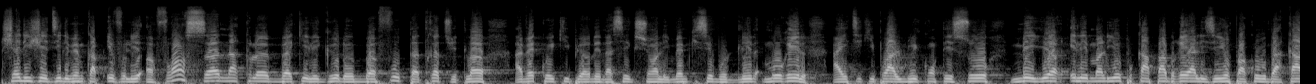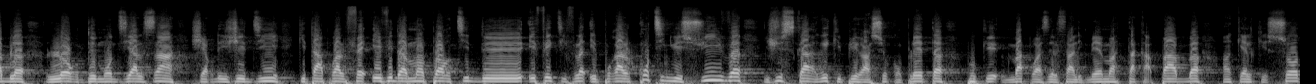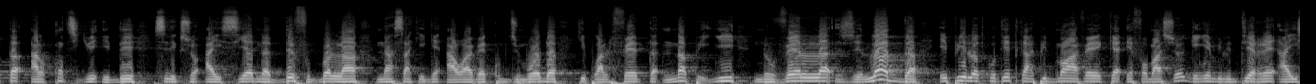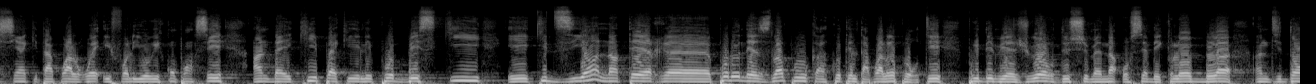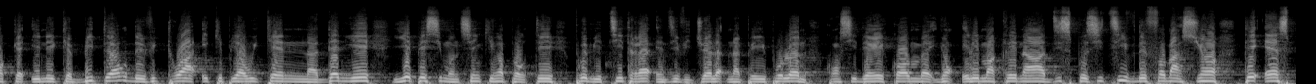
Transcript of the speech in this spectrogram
Chadi Chedi li menm kap evolye an Frans nan klub ki li Grenob foot 38 la avek ko ekipyor de nan seksyon li menm ki se Baudlin Moril Haiti ki pral lui konte sou meyer eleman li yo pou kapab realize yon parkour bakable lor de mondial san Chadi Chedi ki ta pral fe evidaman parti de efektif la e pral kontinue suive jiska rekipirasyon komplete pou ke Matroazel sa li menm ta kapab an kelke sot al kontinue ede seleksyon Haitienne de football la nan nan sa ki gen awa avek Koupe du Monde ki pral fèt nan peyi Nouvel-Zélande. E pi lot kote trè rapidman avek informasyon, genye militerè haisyen ki ta pral wè e fol yo rekompanse an da ekip ki le pot Beski e Kidzian nan ter euh, polonez lan pou kote l ta pral reporte pri de mye jwèr de semen nan osen de klub an di donk inik biteur de victoire ekip ya week-end denye Yepe Simonsen ki remporte premier titre individuel nan peyi Polonez. Pologne, considéré comme un élément clé dans le dispositif de formation TS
